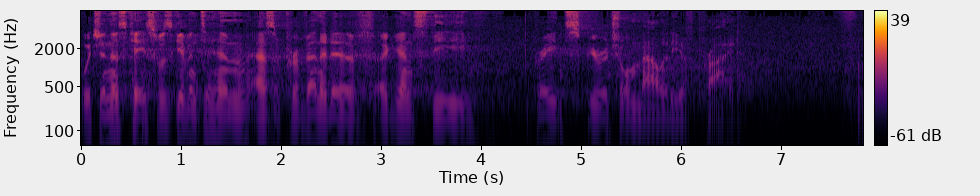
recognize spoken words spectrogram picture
which in this case was given to him as a preventative against the great spiritual malady of pride.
